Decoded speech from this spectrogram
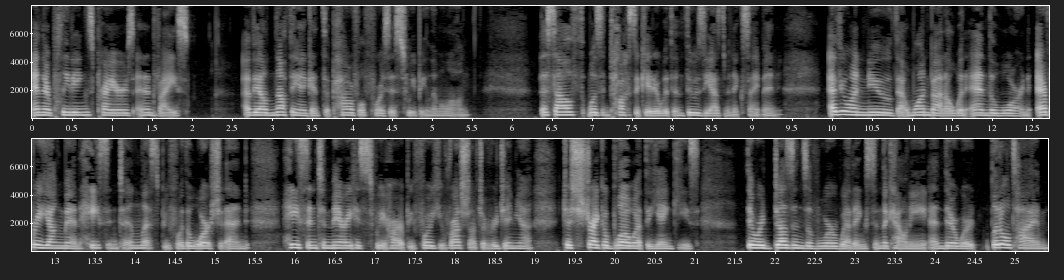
and their pleadings, prayers, and advice availed nothing against the powerful forces sweeping them along. The South was intoxicated with enthusiasm and excitement, Everyone knew that one battle would end the war, and every young man hastened to enlist before the war should end, hastened to marry his sweetheart before he rushed off to Virginia to strike a blow at the Yankees. There were dozens of war weddings in the county, and there were little time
